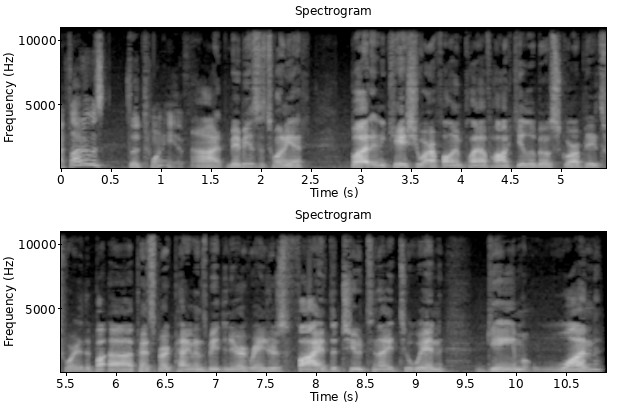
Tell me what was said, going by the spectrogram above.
I thought it was the twentieth. Uh, maybe it's the 20th. But in case you are following playoff hockey, a little bit of score updates for you. The uh, Pittsburgh Penguins beat the New York Rangers 5 to 2 tonight to win game 1.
